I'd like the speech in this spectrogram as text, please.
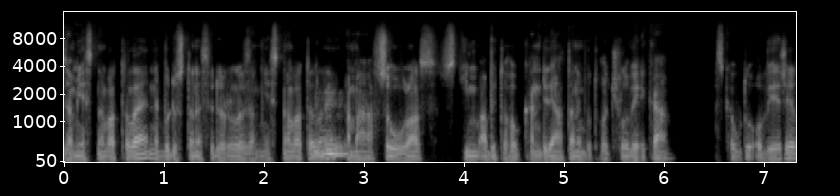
zaměstnavatele nebo dostane se do role zaměstnavatele mm. a má souhlas s tím, aby toho kandidáta nebo toho člověka scoutu ověřil,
